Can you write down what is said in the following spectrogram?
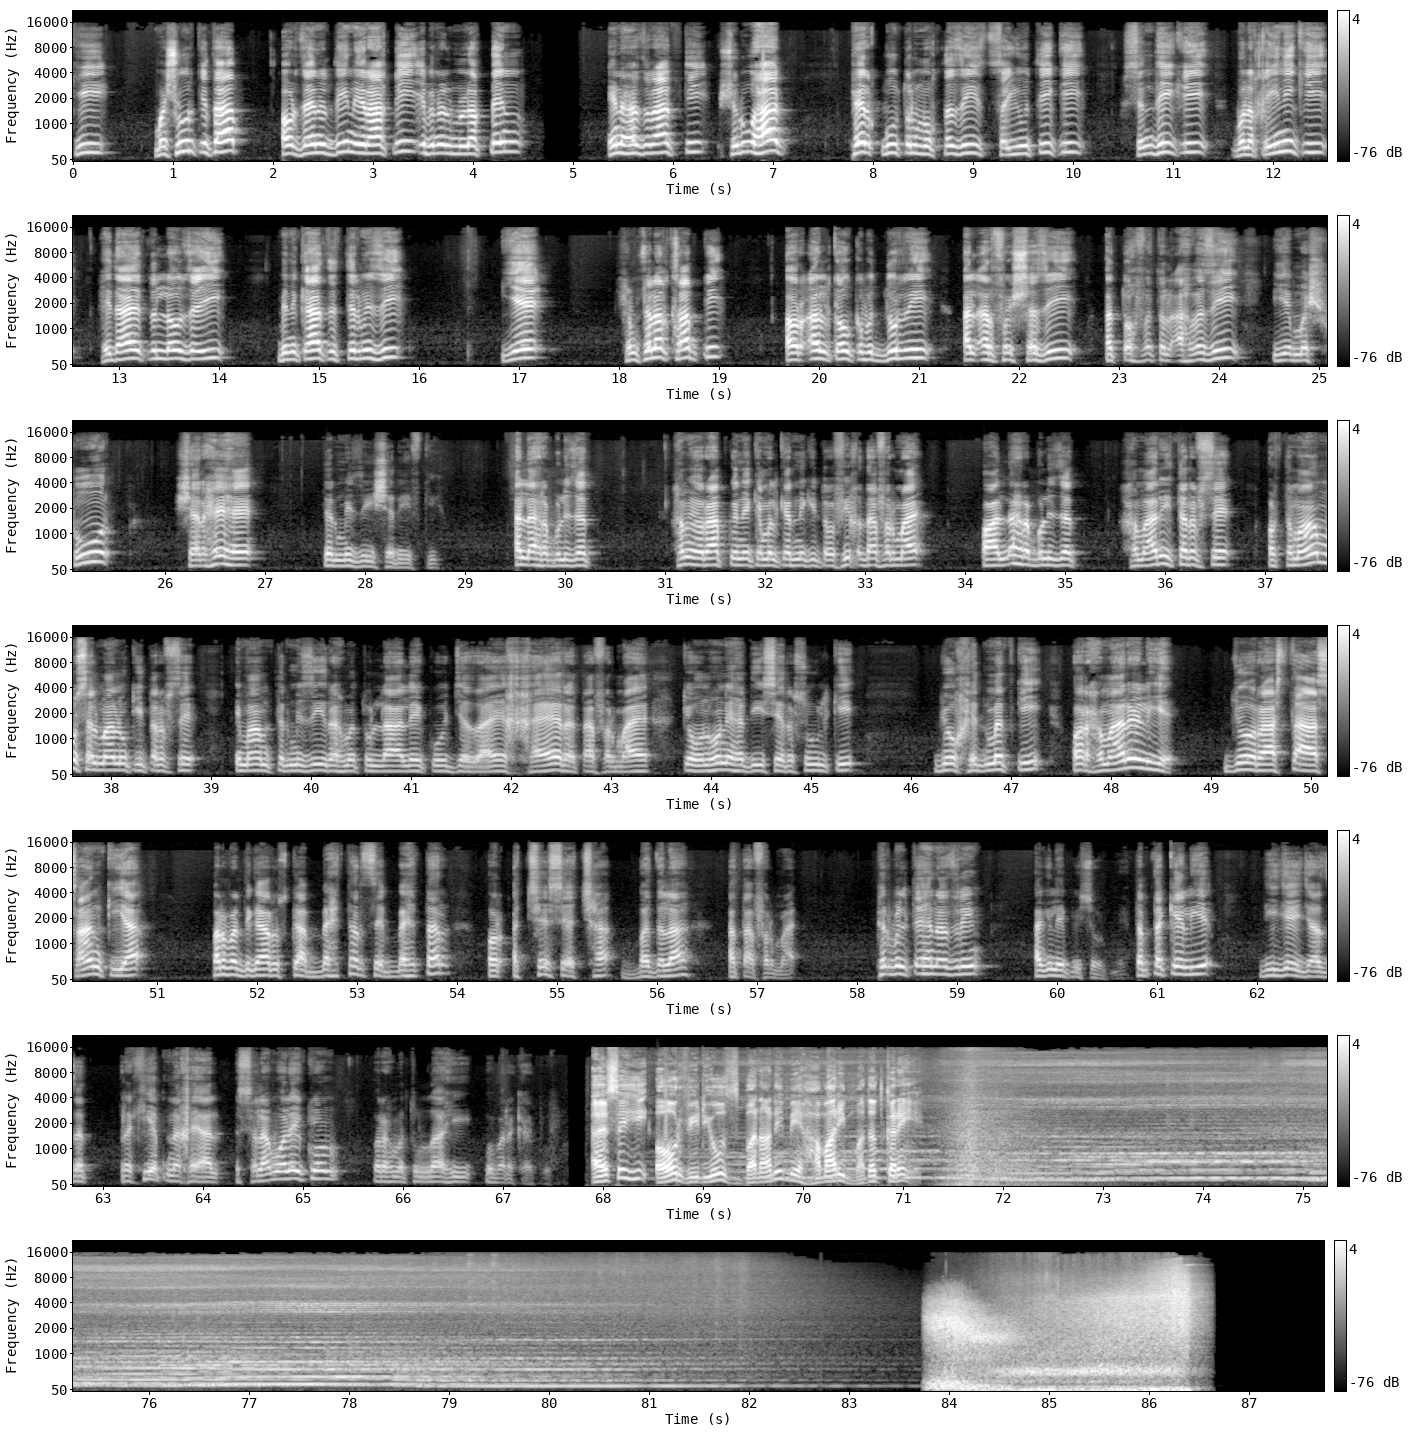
کی مشہور کتاب اور زین الدین عراقی ابن الملقن ان حضرات کی شروحات، پھر قوت المقتضی سیوتی کی، سندھی کی، بلقینی کی ہدایت اللوزعی بنکات الترمزی یہ شمس الحق صاحب کی، اور الکوکب الدری، العرف الشزی التحفت الاحوزی یہ مشہور شرحیں ہیں ترمیزی شریف کی۔ اللہ رب العزت ہمیں اور آپ کو نیک عمل کرنے کی توفیق عطا فرمائے، اور اللہ رب العزت ہماری طرف سے اور تمام مسلمانوں کی طرف سے امام ترمیزی رحمۃ اللہ علیہ کو جزائے خیر عطا فرمائے کہ انہوں نے حدیث رسول کی، جو خدمت کی اور ہمارے لیے جو راستہ آسان کیا، پروردگار اس کا بہتر سے بہتر اور اچھے سے اچھا بدلہ عطا فرمائے۔ پھر ملتے ہیں ناظرین اگلے ایپیسوڈ میں۔ تب تک کے لیے دیجیے اجازت، رکھیے اپنا خیال۔ السلام علیکم ورحمۃ اللہ وبرکاتہ۔ ایسے ہی اور ویڈیوز بنانے میں ہماری مدد کریں۔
